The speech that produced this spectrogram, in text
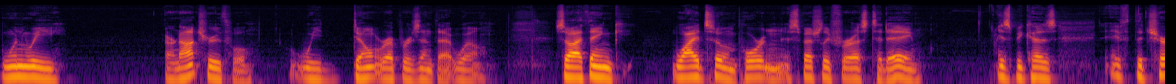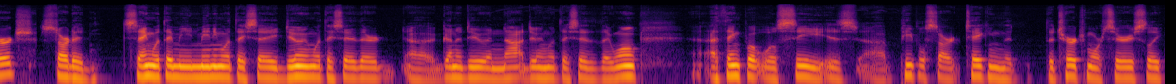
When we are not truthful, we don't represent that well. So I think why it's so important, especially for us today, is because if the church started saying what they mean, meaning what they say, doing what they say they're uh, going to do, and not doing what they say that they won't, I think what we'll see is uh, people start taking the, the church more seriously.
